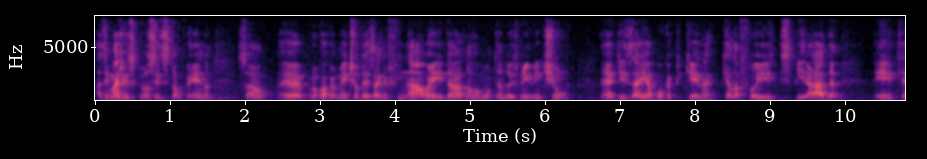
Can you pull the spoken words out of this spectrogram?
As imagens que vocês estão vendo são é, provavelmente é o design final aí da nova Montana 2021. Né? Diz aí a boca pequena que ela foi inspirada entre,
